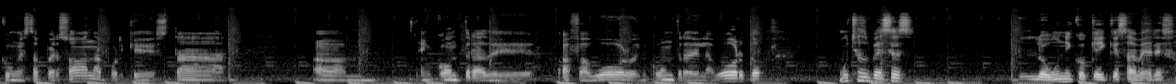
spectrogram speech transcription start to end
con esta persona porque está um, en contra de, a favor o en contra del aborto muchas veces lo único que hay que saber es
